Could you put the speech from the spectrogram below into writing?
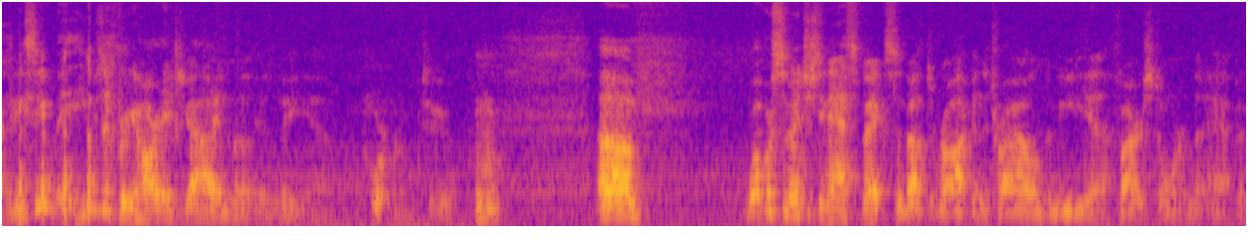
and he seemed he was a pretty hard edged guy in the in the uh, courtroom too. Mm-hmm. Um, what were some interesting aspects about the Rock and the trial and the media firestorm that happened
